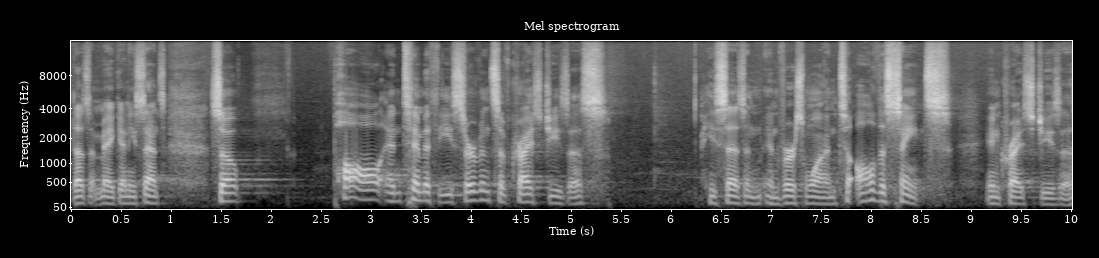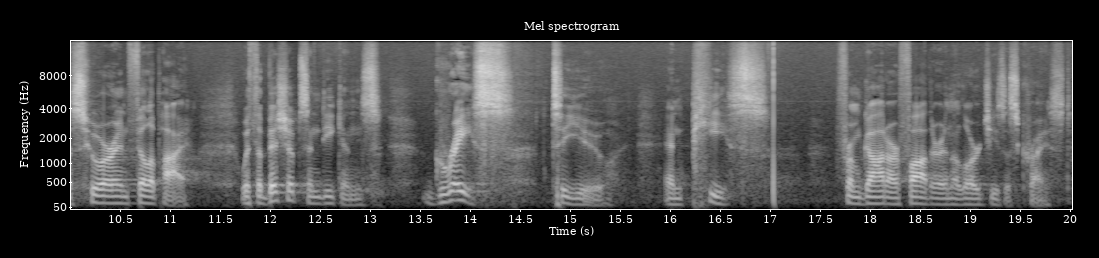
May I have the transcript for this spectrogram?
doesn't make any sense. So, Paul and Timothy, servants of Christ Jesus, he says in, in verse 1 to all the saints in Christ Jesus who are in Philippi, with the bishops and deacons, grace to you and peace from God our Father and the Lord Jesus Christ.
